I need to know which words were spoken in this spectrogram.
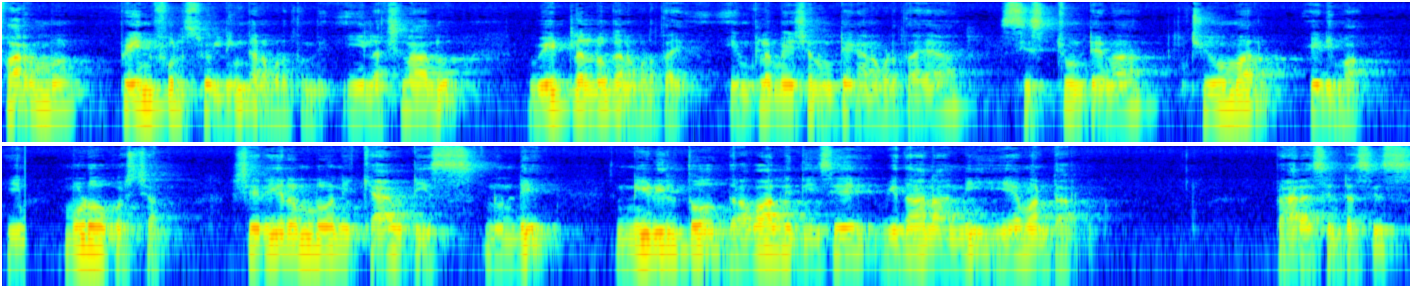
ఫర్మ్ పెయిన్ఫుల్ స్వెల్లింగ్ కనబడుతుంది? ఈ లక్షణాలు వేట్లలో కనబడతాయి. ఇన్ఫ్లమేషన్ ఉంటే కనబడతాయా? సిస్ట్ ఉంటేనా? ట్యూమర్? ఎడిమా? ఈ మూడవ క్వశ్చన్. శరీరంలోని క్యావిటీస్ నుండి నీడిల్తో ద్రవాల్ని తీసే విధానాన్ని ఏమంటారు? పారాసింటసిస్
